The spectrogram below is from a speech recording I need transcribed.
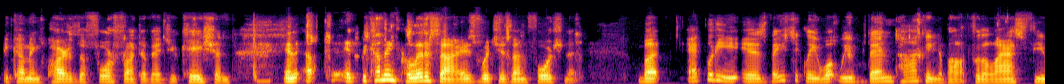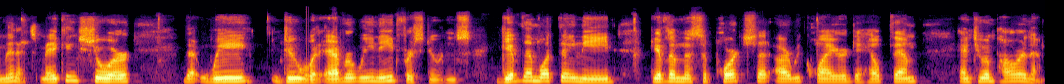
becoming part of the forefront of education and uh, it's becoming politicized which is unfortunate but equity is basically what we've been talking about for the last few minutes making sure that we do whatever we need for students, give them what they need, give them the supports that are required to help them and to empower them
